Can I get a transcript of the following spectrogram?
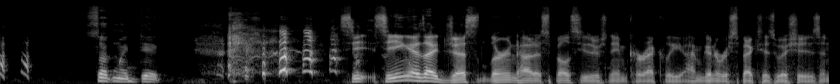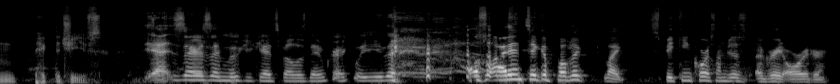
Suck my dick. See, seeing as I just learned how to spell Caesar's name correctly, I'm going to respect his wishes and pick the Chiefs. Yeah, Sarah said Mookie can't spell his name correctly either. Also, I didn't take a public like speaking course. I'm just a great orator.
